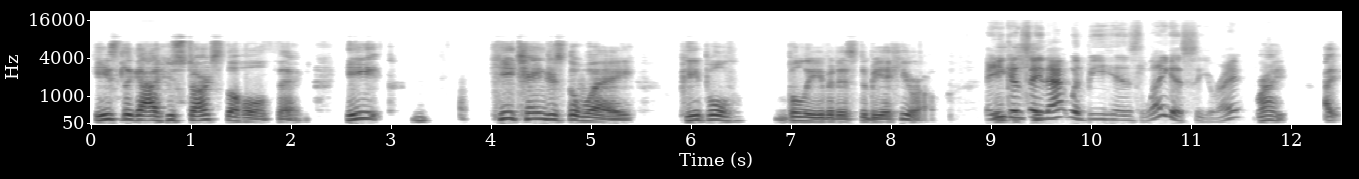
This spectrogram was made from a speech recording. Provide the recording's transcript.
he's the guy who starts the whole thing. He he changes the way people believe it is to be a hero. And you He- can say he- that would be his legacy, right? Right. I,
